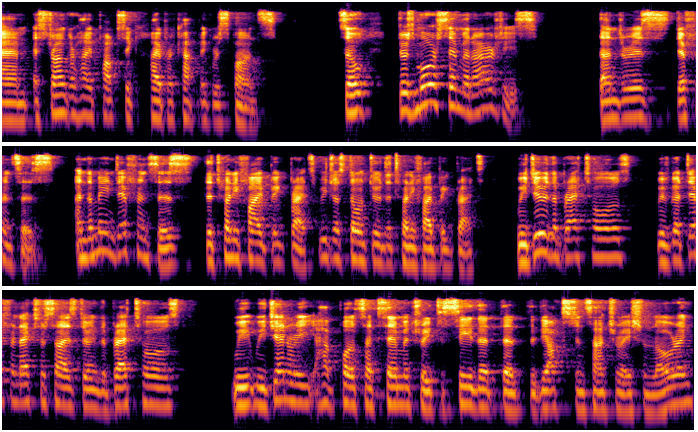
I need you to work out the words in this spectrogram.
um, a stronger hypoxic hypercapnic response. So there's more similarities than there is differences. And the main difference is the 25 big breaths. We just don't do the 25 big breaths. We do the breath holds. We've got different exercise doing the breath holds we, we generally have pulse oximetry to see that the, the, the oxygen saturation lowering.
